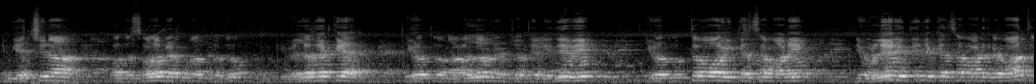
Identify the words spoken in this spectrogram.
ನಿಮಗೆ ಹೆಚ್ಚಿನ ಒಂದು ಸೌಲಭ್ಯ ಕೊಡುವಂಥದ್ದು ಇವೆಲ್ಲದಕ್ಕೆ ಇವತ್ತು ನಾವೆಲ್ಲರೂ ನಿಮ್ಮ ಜೊತೆಯಲ್ಲಿ ಇದ್ದೀವಿ. ಮಾಡಿ, ನೀವು ಒಳ್ಳೆ ರೀತಿಯಲ್ಲಿ ಕೆಲಸ ಮಾಡಿದ್ರೆ ಮಾತ್ರ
